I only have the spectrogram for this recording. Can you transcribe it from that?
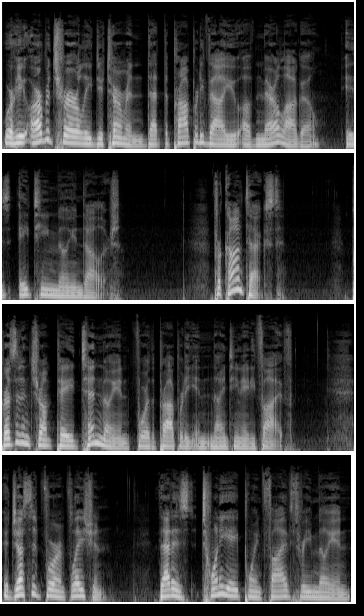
where he arbitrarily determined that the property value of Mar-a-Lago is $18 million. For context, President Trump paid 10 million for the property in 1985. Adjusted for inflation, that is 28.53 million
